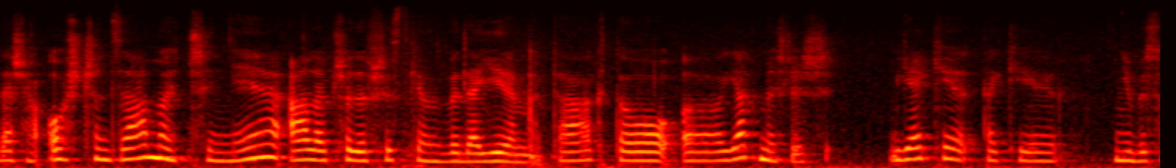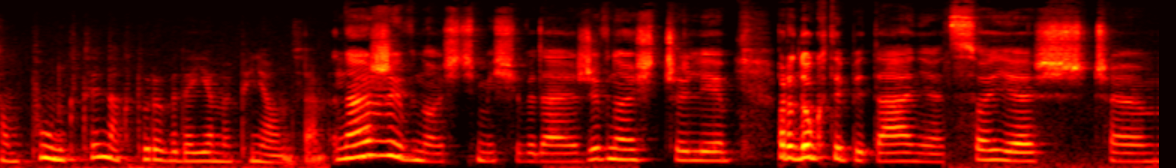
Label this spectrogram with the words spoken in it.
Dasia, oszczędzamy czy nie, ale przede wszystkim wydajemy, tak? To e, jak myślisz, jakie takie niby są punkty, na które wydajemy pieniądze? Na żywność mi się wydaje. Żywność, czyli produkty pytania. Co jeszcze?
